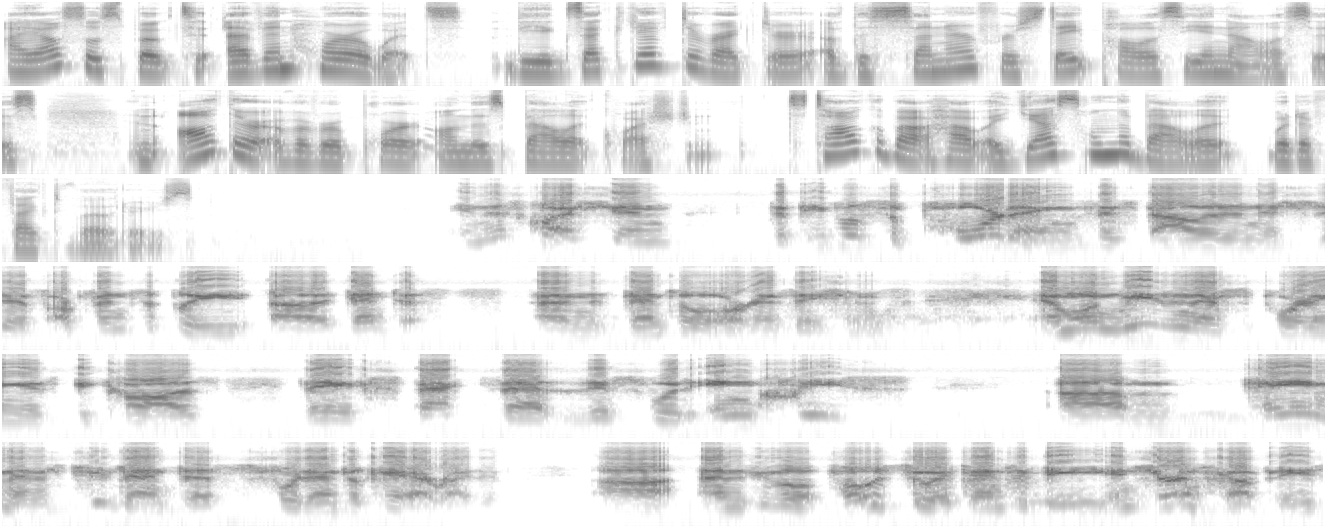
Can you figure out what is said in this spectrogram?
I also spoke to Evan Horowitz, the executive director of the Center for State Policy Analysis and author of a report on this ballot question, to talk about how a yes on the ballot would affect voters. In this question, the people supporting this ballot initiative are principally uh, dentists and dental organizations. And one reason they're supporting is because they expect that this would increase um, payments to dentists for dental care, right? Uh, and the people opposed to it tend to be insurance companies.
